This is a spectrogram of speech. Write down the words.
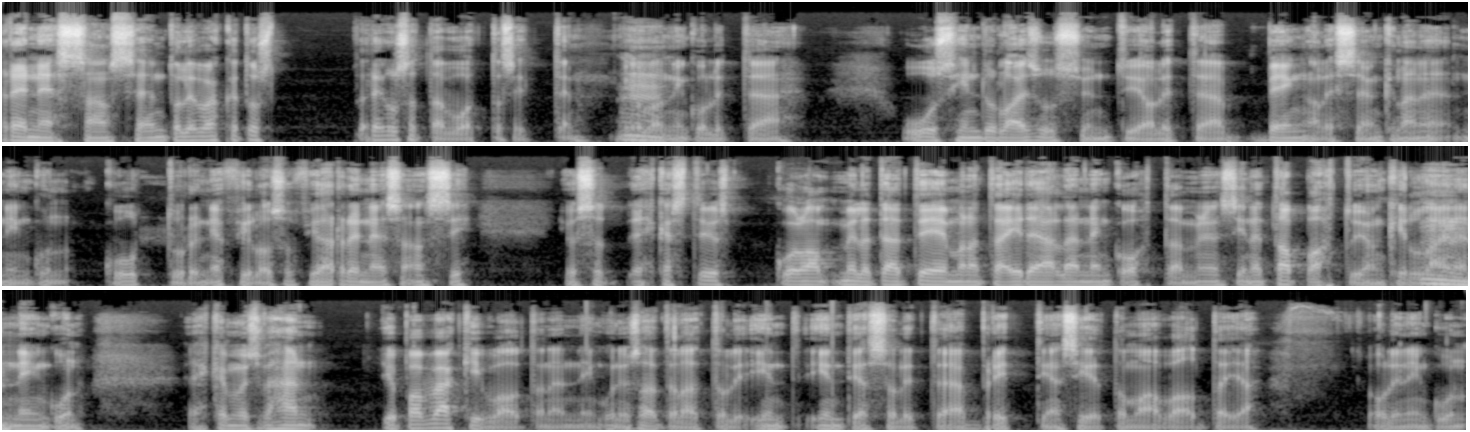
renessansseja. Nyt oli vaikka tuossa reilu sata vuotta sitten, mm. jolloin niin oli tämä uusi hindulaisuus syntyi ja oli tämä Bengalissa jonkinlainen niin kuin kulttuurin ja filosofian renesanssi, jossa ehkä sitten kun on meillä tämä teemana, tämä ideallinen kohtaaminen, siinä tapahtui jonkinlainen mm. niin kuin, ehkä myös vähän jopa väkivaltainen, niin kuin jos ajatellaan, että oli Intiassa oli tämä brittien siirtomaavalta ja oli niin kuin,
